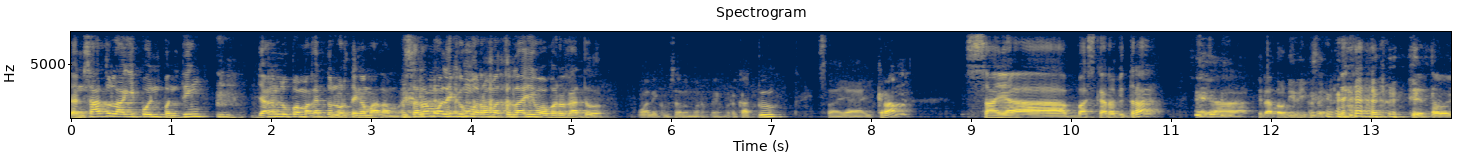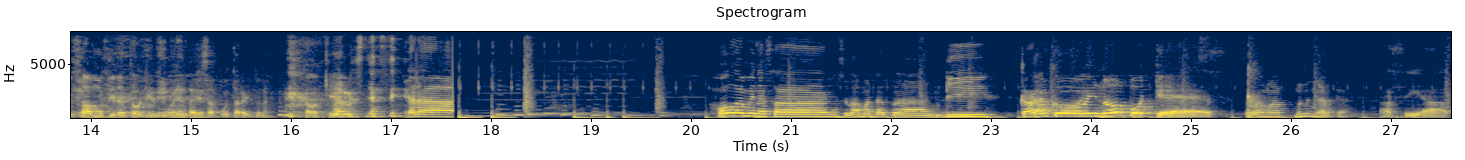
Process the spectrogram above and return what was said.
Dan satu lagi poin penting, jangan lupa makan telur tengah malam. Assalamualaikum warahmatullahi wabarakatuh. Waalaikumsalam warahmatullahi wabarakatuh. Saya Ikram. Saya Baskara Fitra. saya tidak tahu diriku saya. Tidak tahu, kamu tidak tahu diri. Pokoknya tadi saya putar itu nah. Oke. Harusnya sih. Dadah. Hola minasan. Selamat datang di Kakoi No Podcast. Selamat mendengarkan. Asyik.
